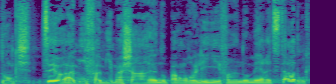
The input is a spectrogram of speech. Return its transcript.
Donc, tu sais, euh, amis, famille, machin, euh, nos parents relayés, enfin nos mères, etc. Donc,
